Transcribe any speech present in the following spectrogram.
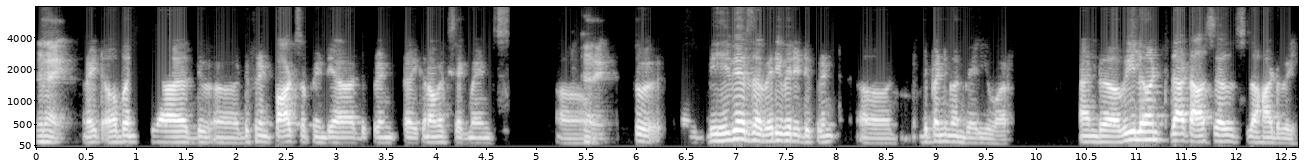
Right. Right. Urban India, uh, different parts of India, different uh, economic segments. Uh, Correct. So behaviors are very, very different uh, depending on where you are. And uh, we learned that ourselves the hard way.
